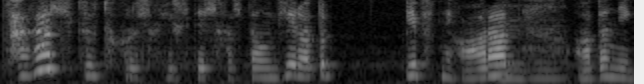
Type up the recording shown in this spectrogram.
цагаал зөв тохируулах хэрэгтэй л хал та. Үнэхээр одоо би бас нэг ороод одоо нэг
